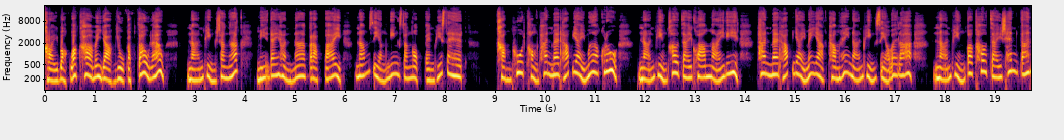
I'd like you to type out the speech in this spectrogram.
ใครบอกว่าข้าไม่อยากอยู่กับเจ้าแล้วนานผิงชะงัก มิได้หันหน้ากลับไป น้ำเสียงนิ่งสงบเป็นพิเศษคำพูดของท่านแม่ทัพใหญ่เมื่อครู่ นานผิงเข้าใจความหมายดี ท่านแม่ทัพใหญ่ไม่อยากทำให้นานผิงเสียเวลา นานผิงก็เข้าใจเช่นกัน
